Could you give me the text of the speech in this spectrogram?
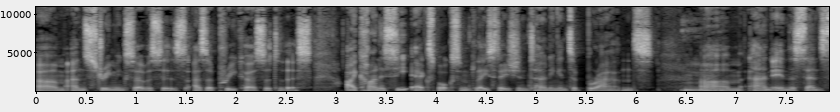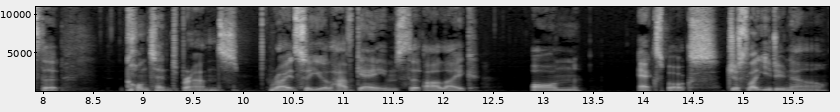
um, and streaming services as a precursor to this. I kind of see Xbox and PlayStation turning into brands, mm. um, and in the sense that content brands right? So you'll have games that are like on Xbox, just like you do now,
